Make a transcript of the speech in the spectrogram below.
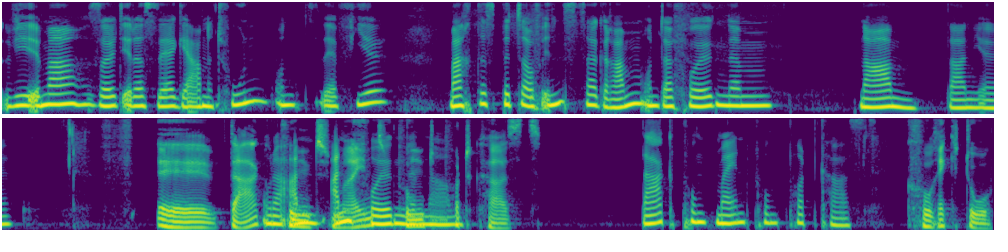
wie immer, sollt ihr das sehr gerne tun und sehr viel. Macht es bitte auf Instagram unter folgendem Namen, Daniel. Äh, Oder an- anfolgenden Namen. dark.mind.podcast. dark.mind.podcast. Korrekto.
